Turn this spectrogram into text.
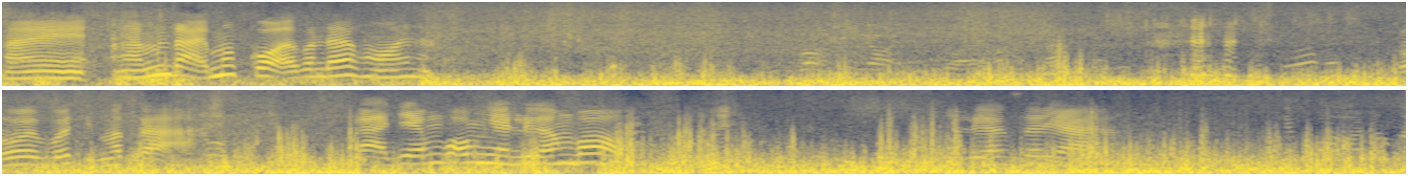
ให้ให้มันได้เมื่อก่อนกันได้ห้อยน่ะโอ้ยบ่สิมากะกะแยมของอย่าเหลืองบ่นี่อย่าเหลืองซะอย่าง จะพ่อน้องไหม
